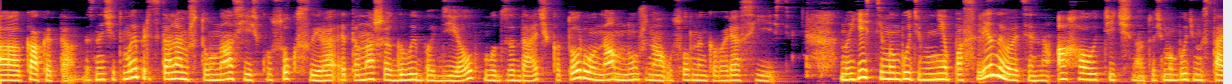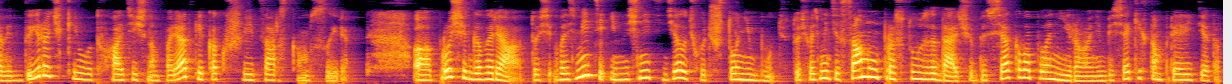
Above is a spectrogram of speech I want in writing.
А, как это? Значит, мы представляем, что у нас есть кусок сыра, это наша глыба дел, вот задач, которую нам нужно, условно говоря, съесть. Но если мы будем не последовательно, а хаотично, то есть мы будем ставить дырочки вот в хаотичном порядке, как в швейцарском сыре, проще говоря, то есть возьмите и начните делать хоть что-нибудь. То есть возьмите самую простую задачу, без всякого планирования, без всяких там приоритетов.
